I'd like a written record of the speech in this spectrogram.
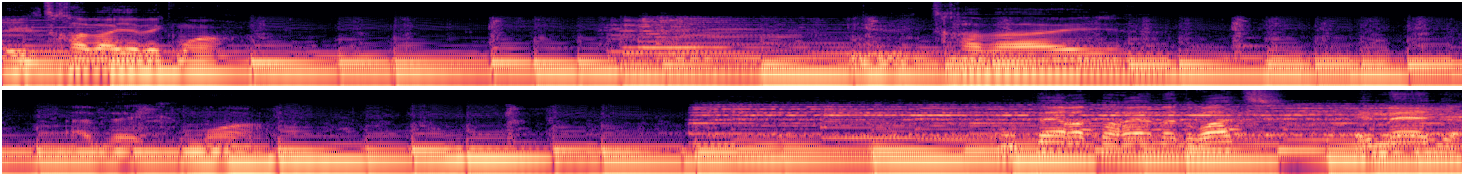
et il travaille avec moi. Il travaille avec moi. Apparaît à ma droite et m'aide.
